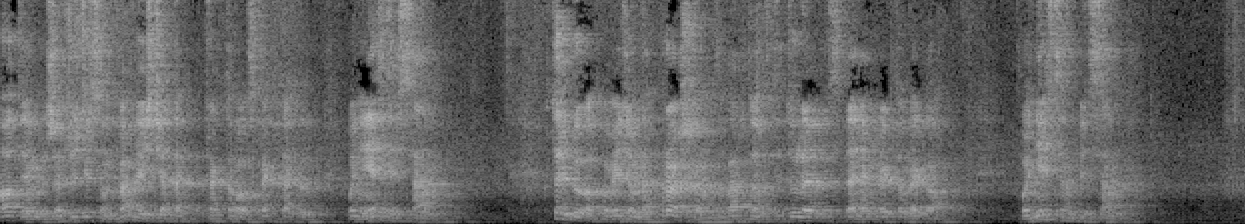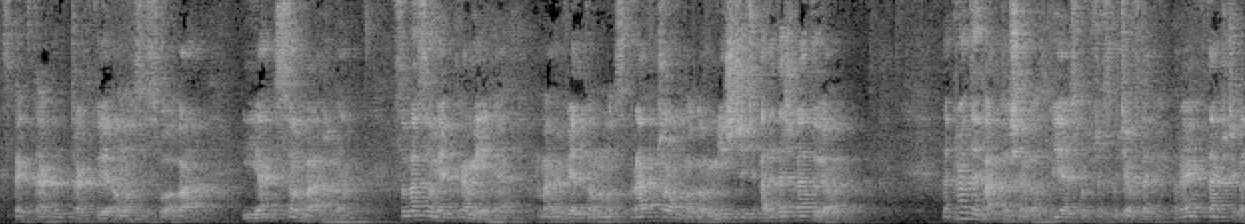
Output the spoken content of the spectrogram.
O tym, że w życiu są dwa wyjścia, tak traktował spektakl Bo nie jesteś sam, który był odpowiedzią na prośbę zawartą w tytule zdania projektowego Bo nie chcę być sam. Spektakl traktuje o mocy słowa i jak są ważne. Słowa są jak kamienie, mają wielką moc sprawczą, mogą niszczyć, ale też ratują. Naprawdę warto się rozwijać poprzez udział w takich projektach, czego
